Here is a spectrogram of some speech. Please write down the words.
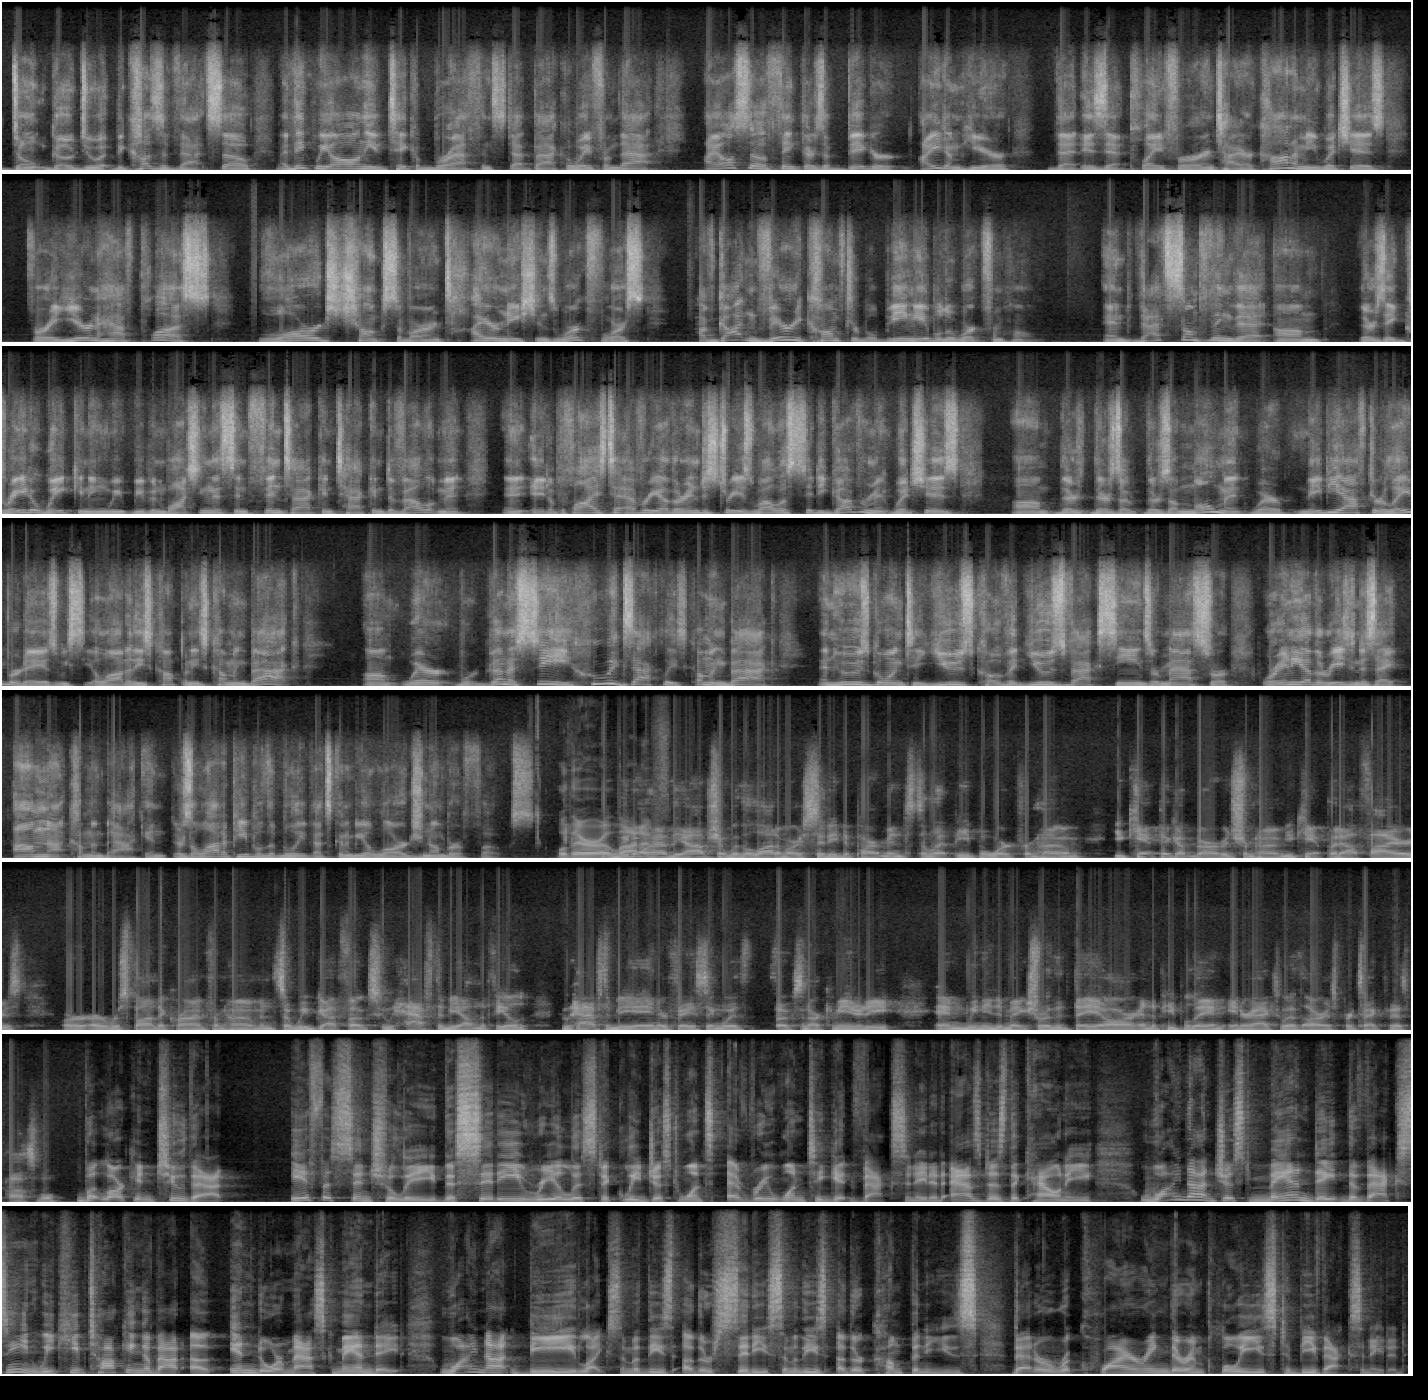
don't go do it because of that. So mm-hmm. I think we all need to take a breath and step back away from that. I also think there's a bigger item here that is at play for our entire economy, which is for a year and a half plus, large chunks of our entire nation's workforce have gotten very comfortable being able to work from home. And that's something that um, there's a great awakening. We, have been watching this in fintech and tech and development, and it applies to every other industry as well as city government, which is um, there's there's a there's a moment where maybe after Labor Day, as we see a lot of these companies coming back, um, where we're going to see who exactly is coming back and who's going to use COVID, use vaccines or masks or or any other reason to say I'm not coming back. And there's a lot of people that believe that's going to be a large number of folks. Well, there are but we don't of... have the option with a lot of our city departments to let people work from home. You can't pick up garbage from home. You can't put out fires or, or respond to crime from home. And so we've got folks who have to be out in the field, who have to be interfacing with folks in our community, and we need to make sure that they are and the people they interact with are as protected as possible. But Larken, to that, if essentially the city realistically just wants everyone to get vaccinated, as does the county, why not just mandate the vaccine? We keep talking about an indoor mask mandate. Why not be like some of these other cities, some of these other companies that are requiring their employees to be vaccinated?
